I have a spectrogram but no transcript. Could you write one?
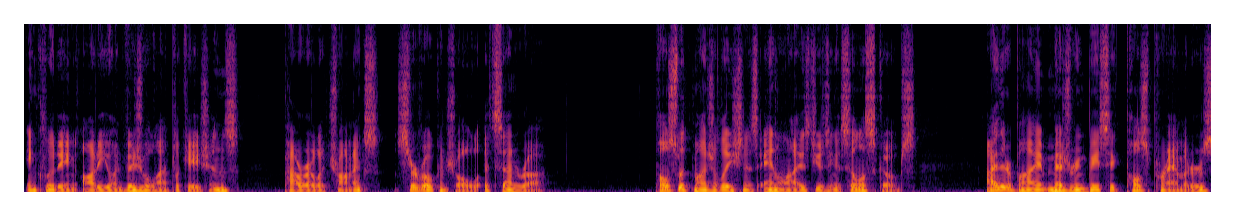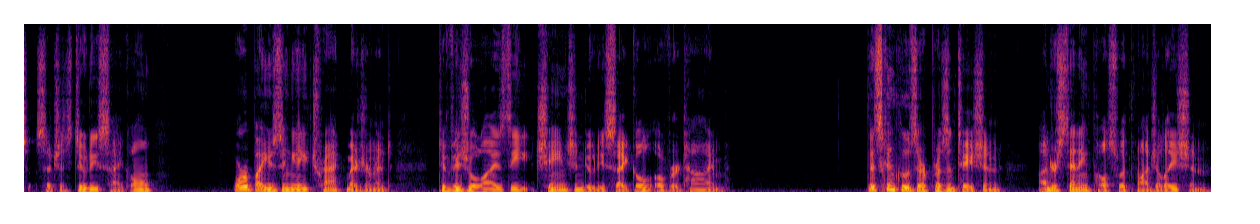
including audio and visual applications, power electronics, servo control, etc. Pulse width modulation is analyzed using oscilloscopes, either by measuring basic pulse parameters such as duty cycle or by using a track measurement to visualize the change in duty cycle over time. This concludes our presentation, Understanding Pulse Width Modulation.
